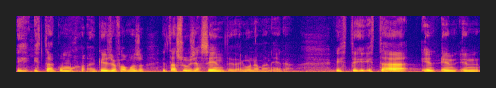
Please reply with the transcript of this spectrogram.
eh, está como aquello famoso, está subyacente de alguna manera. Este, está en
